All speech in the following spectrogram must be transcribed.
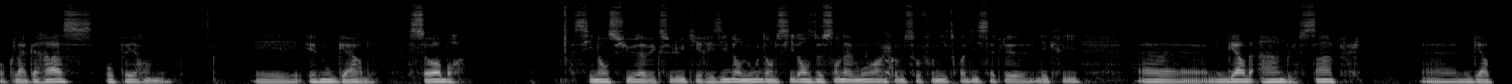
pour que la grâce opère en nous et, nous garde sobres, silencieux avec celui qui réside en nous dans le silence de son amour, hein, comme Sophonie 3.17 l'écrit, euh, nous garde humbles, simples, euh, nous garde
